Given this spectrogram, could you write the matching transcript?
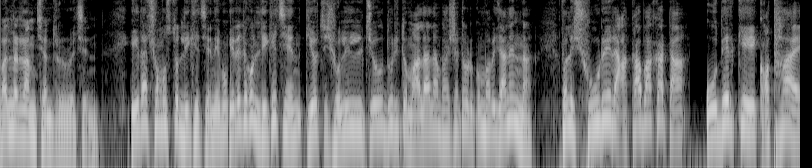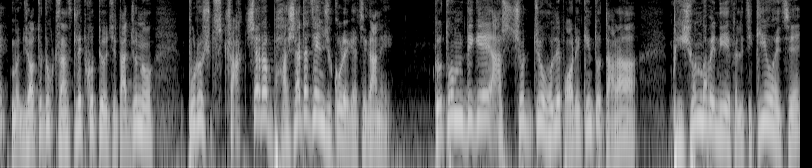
ভাল্লার রামচন্দ্র রয়েছেন। এরা সমস্ত লিখেছেন এবং এরা যখন লিখেছেন, কি হচ্ছে সলিল চৌধুরী তো মালায়ালাম ভাষাটা ওরকম ভাবে জানেন না। ফলে সুরের আঁকা বাঁকাটা ওদেরকে কথায় যতটুকু ট্রান্সলেট করতে হচ্ছে, তার জন্য পুরো স্ট্রাকচার অফ ভাষাটা চেঞ্জ করে গেছে গানে। প্রথম দিকে আশ্চর্য হলে পরে কিন্তু তারা ভীষণভাবে নিয়ে ফেলেছে। কি হয়েছে?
